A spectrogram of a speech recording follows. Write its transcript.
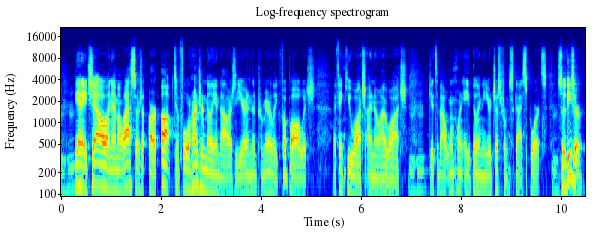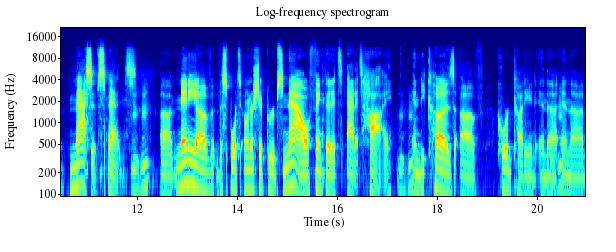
Mm-hmm. The NHL and MLS are, are up to 400 million dollars a year, and then Premier League football, which I think you watch, I know I watch, gets about 1.8 billion a year just from Sky Sports. So these are massive spends. Uh, many of the sports ownership groups now think that it's at its high, and because of cord cutting and the and the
